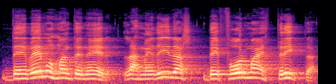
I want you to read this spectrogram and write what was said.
Debemos mantener las medidas de forma estricta.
